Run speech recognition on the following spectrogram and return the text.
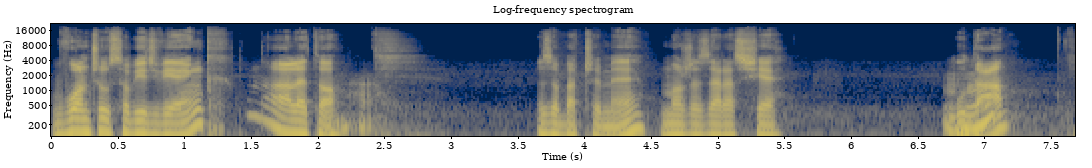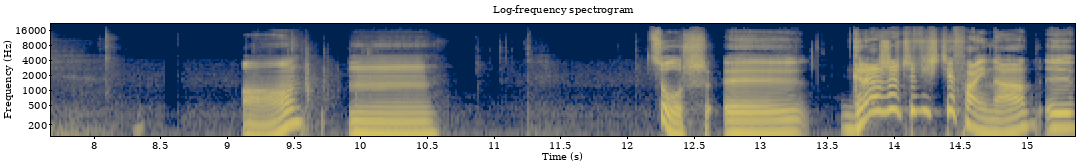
włączył sobie dźwięk, no ale to zobaczymy. Może zaraz się uda. O. Mm. Cóż, yy, gra rzeczywiście fajna yy,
